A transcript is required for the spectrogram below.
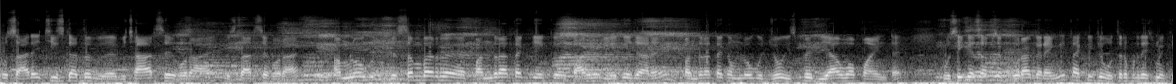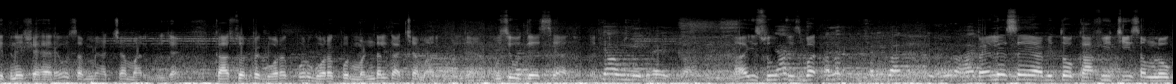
वो सारे चीज़ का तो विचार से हो रहा है विस्तार से हो रहा है। हम लोग दिसंबर 15 तक एक टारगेट लेके जा रहे हैं। 15 तक हम लोग जो इस पर दिया हुआ पॉइंट है उसी के हिसाब से पूरा करेंगे ताकि जो उत्तर प्रदेश में कितने शहर है वो सब में अच्छा मार्ग मिल जाए। खासतौर पर गोरखपुर गोरखपुर मंडल का अच्छा मार्ग मिल जाए। उसी उद्देश्य से आज क्या उम्मीद है इस बार? हाँ, इस बार पहले से अभी तो काफ़ी चीज़ हम लोग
